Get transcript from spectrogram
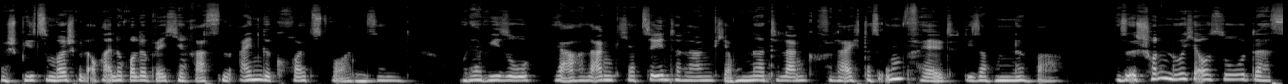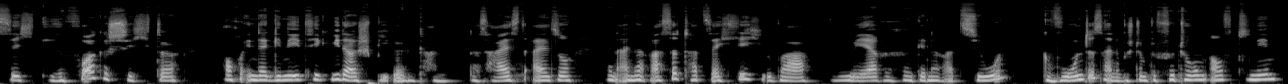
Es spielt zum Beispiel auch eine Rolle, welche Rassen eingekreuzt worden sind oder wie so jahrelang, jahrzehntelang, jahrhundertelang vielleicht das Umfeld dieser Hunde war. Es ist schon durchaus so, dass sich diese Vorgeschichte auch in der Genetik widerspiegeln kann. Das heißt also, wenn eine Rasse tatsächlich über mehrere Generationen gewohnt ist, eine bestimmte Fütterung aufzunehmen,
